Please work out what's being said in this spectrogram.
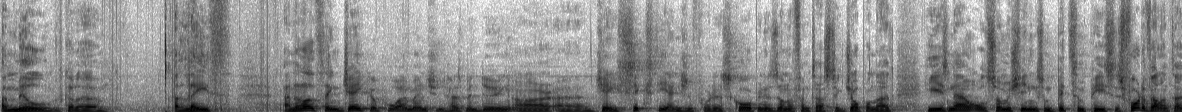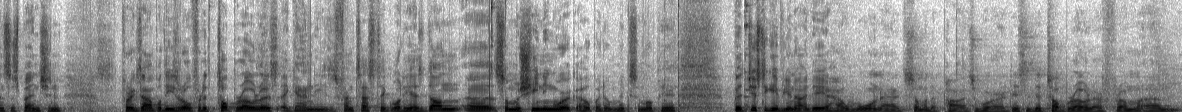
a mill, we've got a, a lathe, and another thing, Jacob, who I mentioned, has been doing our uh, J60 engine for the Scorpion, has done a fantastic job on that. He is now also machining some bits and pieces for the Valentine suspension. For example, these are all for the top rollers. Again, these fantastic what he has done. Uh, some machining work. I hope I don't mix them up here. But just to give you an idea how worn out some of the parts were, this is the top roller from um,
